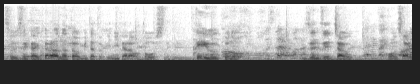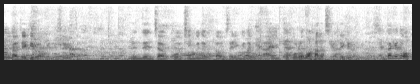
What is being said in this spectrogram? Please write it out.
そういう世界からあなたを見た時にキャラを通してっていうこの全然ちゃうコンサルができるわけですよ言うたら。全然ちゃうコーチングでもカウンセリングでもないところの話ができるわけですだけど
